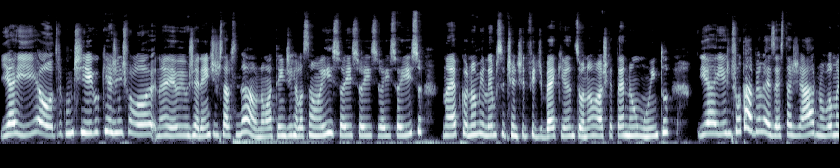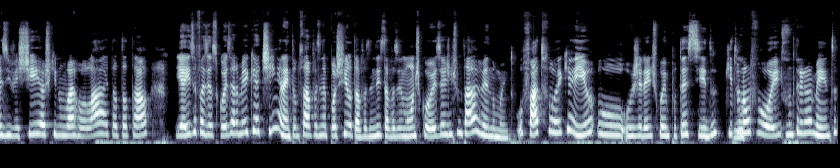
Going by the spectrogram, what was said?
E aí, a outra contigo, que a gente falou, né? Eu e o gerente, a gente tava assim: Não, não atende em relação a isso, a isso, a isso, a isso, a isso. Na época eu não me lembro se eu tinha tido feedback antes ou não, eu acho que até não muito. E aí a gente falou: Tá, beleza, é estagiário, não vou mais investir, acho que não vai rolar e tal, tal, tal. E aí você fazia as coisas, era meio quietinha, né? Então tu tava fazendo apostila, tava fazendo isso, tava fazendo um monte de coisa e a gente não tava vendo muito. O fato foi que aí o, o gerente ficou emputecido que tu não foi no treinamento.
